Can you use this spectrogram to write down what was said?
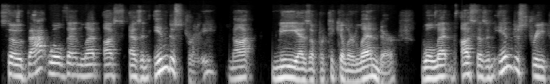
So that will then let us as an industry, not me as a particular lender, will let us as an industry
